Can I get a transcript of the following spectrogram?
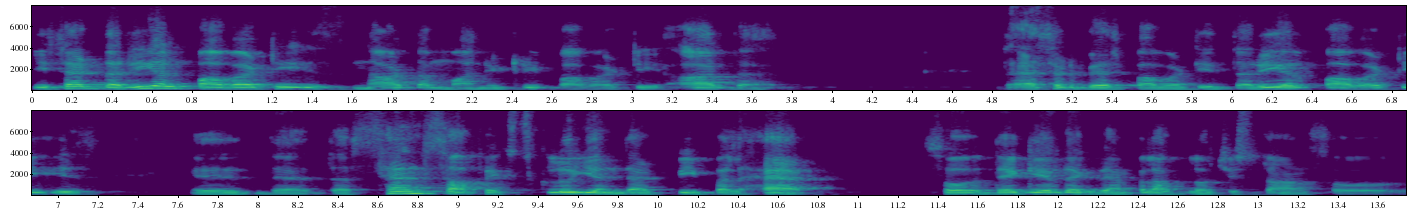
he said the real poverty is not the monetary poverty or the, the asset-based poverty. The real poverty is uh, the, the sense of exclusion that people have. So they gave the example of Balochistan. So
